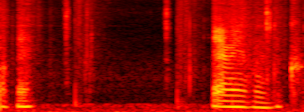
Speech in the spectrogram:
Okey. Gemiyi bulduk.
